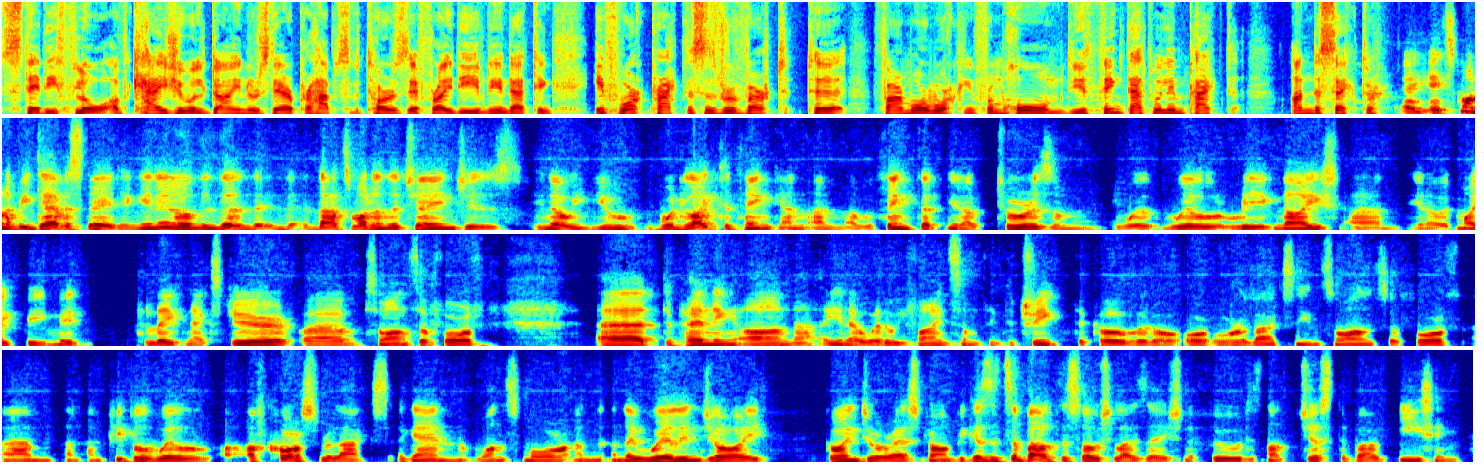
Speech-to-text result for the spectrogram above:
steady flow of casual diners there, perhaps of a Thursday, Friday evening, and that thing. If work practices revert to far more working from home, do you think that will impact on the sector? It's going to be devastating. You know, the, the, the, that's one of the changes. You know, you would like to think, and, and I would think that you know, tourism will will reignite, and you know, it might be mid to late next year, um, so on and so forth. Uh, depending on you know whether we find something to treat the COVID or, or, or a vaccine, so on and so forth, um, and, and people will of course relax again once more, and, and they will enjoy going to a restaurant because it's about the socialization of food. It's not just about eating.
